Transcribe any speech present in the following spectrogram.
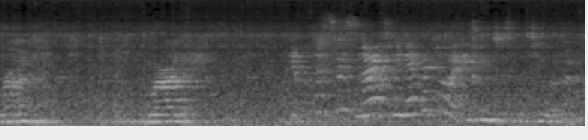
Where are they? Where are they? This is nice. We never do anything just the two of us.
